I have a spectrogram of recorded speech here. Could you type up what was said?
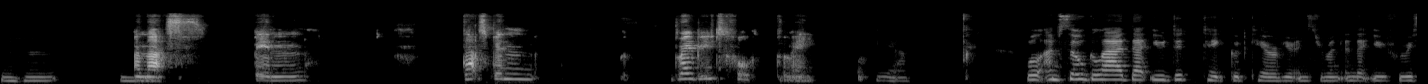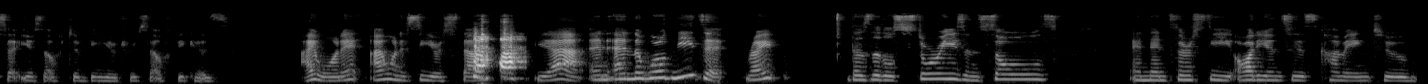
Mm -hmm. Mm -hmm. And that's been that's been very beautiful for me. Yeah. Well, I'm so glad that you did take good care of your instrument and that you've reset yourself to be your true self because I want it. I want to see your stuff. yeah, and and the world needs it, right? Those little stories and souls, and then thirsty audiences coming to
